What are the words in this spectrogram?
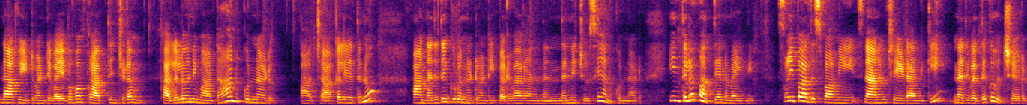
నాకు ఇటువంటి వైభవం ప్రాప్తించడం కలలోని మాట అనుకున్నాడు. ఆ చాకలి అతను ఆ నది దగ్గర ఉన్నటువంటి పరివారాన్ని అందరినీ చూసి అనుకున్నాడు. ఇంతలో మధ్యాహ్నమైంది. శ్రీపాదస్వామి స్నానం చేయడానికి నది వద్దకు వచ్చారు.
